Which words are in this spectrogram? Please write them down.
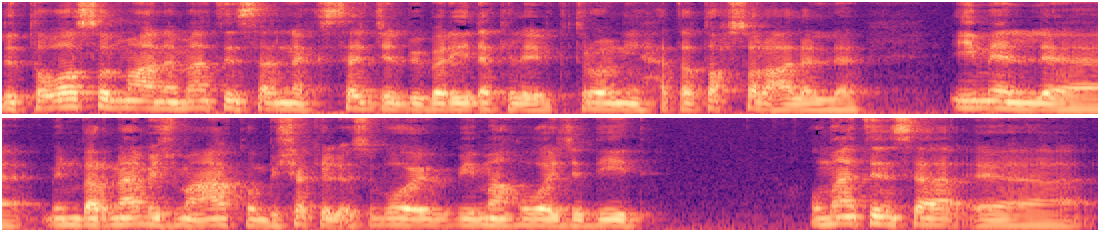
للتواصل معنا ما تنسى أنك تسجل ببريدك الإلكتروني حتى تحصل على الايميل من برنامج معاكم بشكل أسبوعي بما هو جديد. وما تنسى آه،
